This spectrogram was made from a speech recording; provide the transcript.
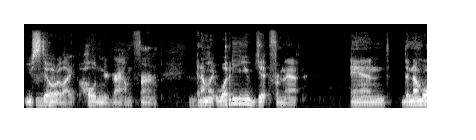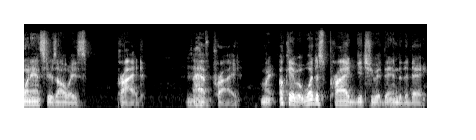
you still mm-hmm. are like holding your ground firm. And i'm like what do you get from that and the number one answer is always pride mm-hmm. i have pride i'm like okay but what does pride get you at the end of the day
